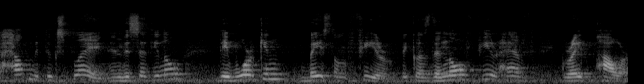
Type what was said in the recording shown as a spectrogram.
helped me to explain. And they said, you know, they're working based on fear because they know fear have great power.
